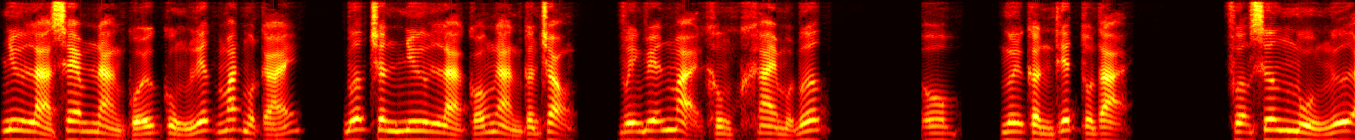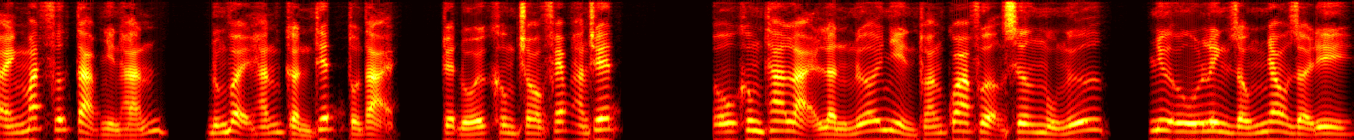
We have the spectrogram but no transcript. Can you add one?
như là xem nàng cuối cùng liếc mắt một cái, bước chân như là có ngàn cân trọng, vĩnh viễn mại không khai một bước. Ô, ngươi cần thiết tồn tại. Phượng Sương mù ngữ ánh mắt phức tạp nhìn hắn, đúng vậy hắn cần thiết tồn tại, tuyệt đối không cho phép hắn chết. Ô không tha lại lần nữa nhìn thoáng qua Phượng Sương mù ngữ, như U Linh giống nhau rời đi,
